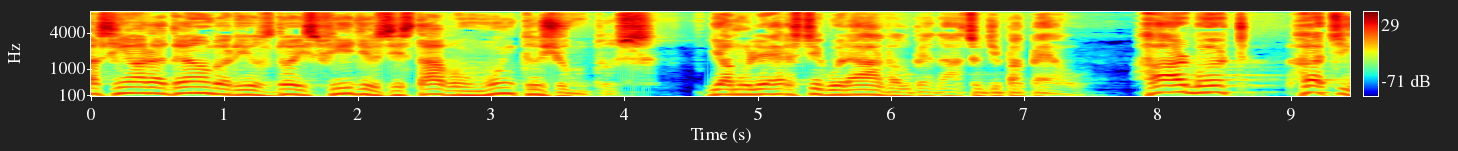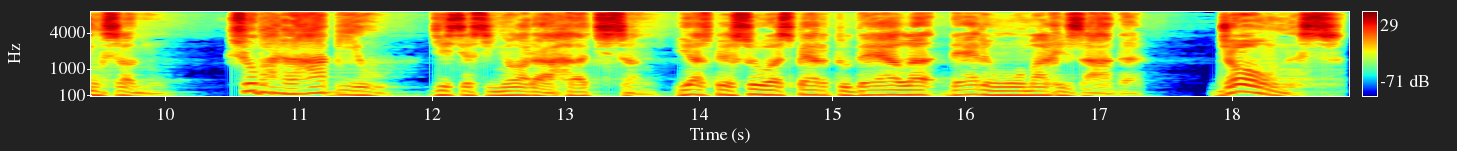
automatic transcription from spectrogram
A senhora Dunbar e os dois filhos estavam muito juntos, e a mulher segurava o pedaço de papel. Herbert Hutchinson. Suba lábio, disse a senhora Hutchinson, e as pessoas perto dela deram uma risada. Jones.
